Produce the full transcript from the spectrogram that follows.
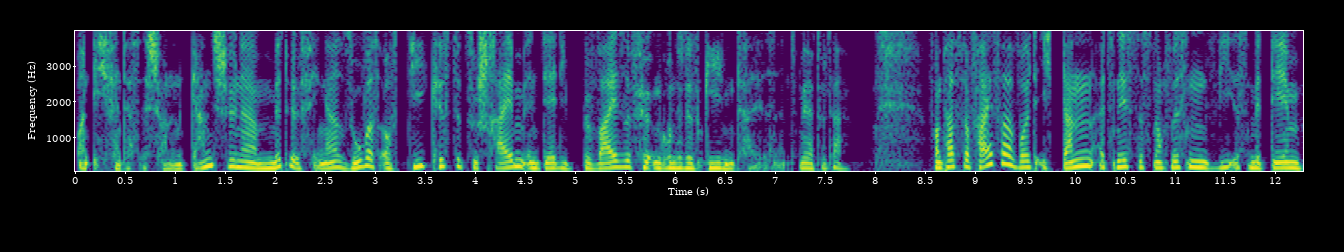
Und ich finde, das ist schon ein ganz schöner Mittelfinger, sowas auf die Kiste zu schreiben, in der die Beweise für im Grunde das Gegenteil sind. Ja, total. Von Pastor Pfeiffer wollte ich dann als nächstes noch wissen, wie es mit dem,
